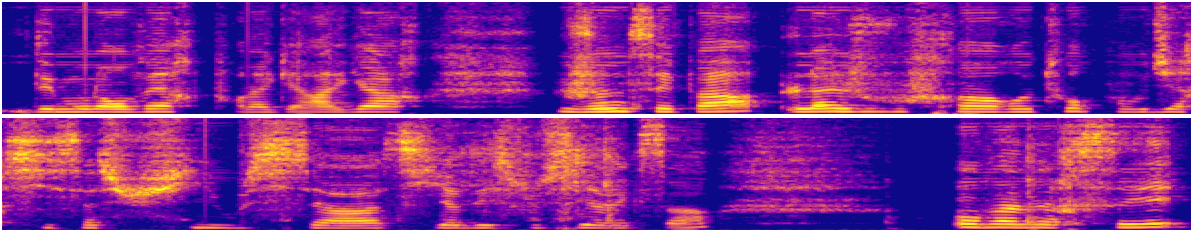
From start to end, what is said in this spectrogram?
des moules en verre pour la gare à gare? Je ne sais pas. Là, je vous ferai un retour pour vous dire si ça suffit ou s'il y a des soucis avec ça. On va verser.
